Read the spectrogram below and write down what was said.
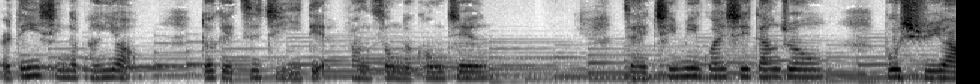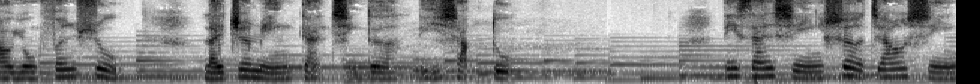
而第一型的朋友，多给自己一点放松的空间，在亲密关系当中，不需要用分数。来证明感情的理想度。第三型社交型，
